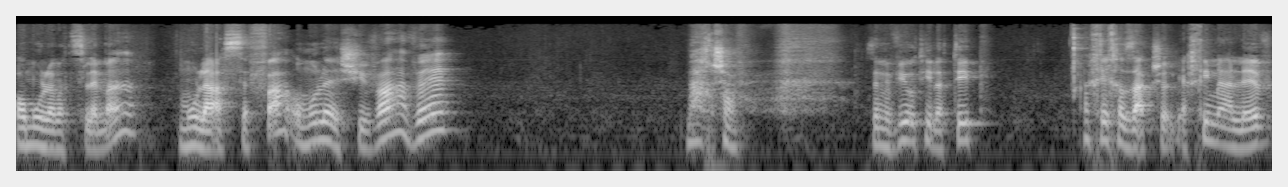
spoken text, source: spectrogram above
או מול המצלמה, מול האספה, או מול הישיבה, ו... מה עכשיו? זה מביא אותי לטיפ הכי חזק שלי, הכי מהלב,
